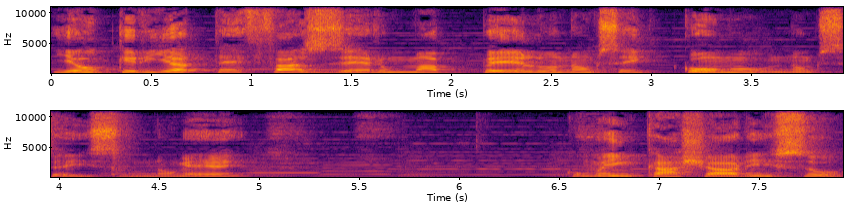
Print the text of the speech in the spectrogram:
E eu queria até fazer um apelo, não sei como, não sei se não é como encaixar isso,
